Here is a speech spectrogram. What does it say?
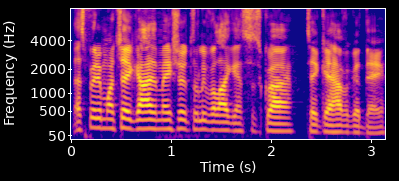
That's pretty much it, guys. Make sure to leave a like and subscribe. Take care. Have a good day.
